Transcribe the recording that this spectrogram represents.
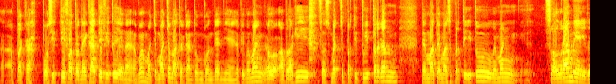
apakah positif atau negatif itu ya nah, apa macam-macam lah tergantung kontennya tapi memang kalau apalagi sosmed seperti Twitter kan tema-tema seperti itu memang selalu rame gitu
